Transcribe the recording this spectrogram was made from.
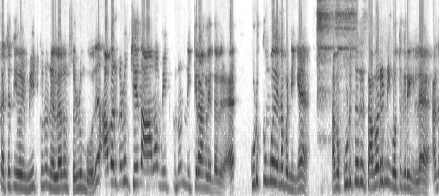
கச்சத்தீவை மீட்கணும்னு எல்லாரும் சொல்லும் போது அவர்களும் சேர்ந்து ஆமா மீட்கணும்னு நிக்கிறாங்களே தவிர கொடுக்கும்போது என்ன பண்ணீங்க? அப்ப கொடுத்தது தவறுன்னு நீங்க ஒத்துக்கிறீங்கல்ல? அந்த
